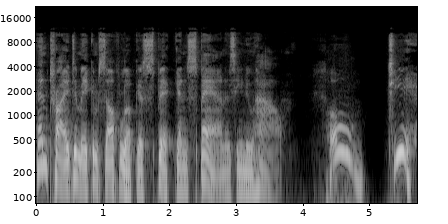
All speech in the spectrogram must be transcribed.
and tried to make himself look as spick and span as he knew how. "Oh, dear!"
